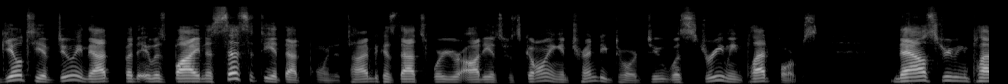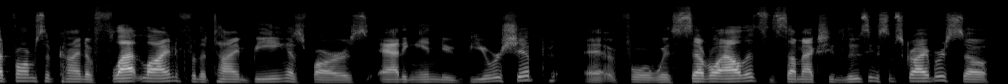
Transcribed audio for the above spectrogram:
guilty of doing that, but it was by necessity at that point in time because that's where your audience was going and trending toward to was streaming platforms. Now streaming platforms have kind of flatlined for the time being as far as adding in new viewership uh, for with several outlets and some actually losing subscribers. So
